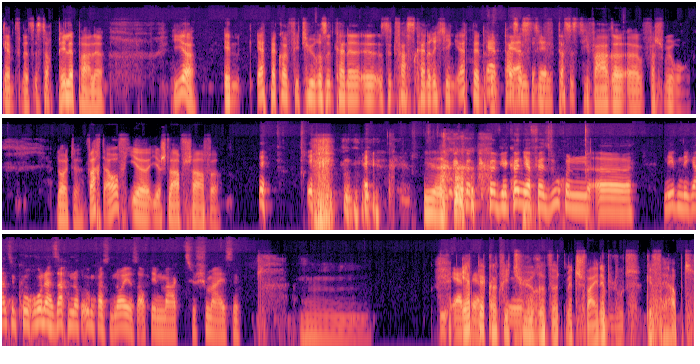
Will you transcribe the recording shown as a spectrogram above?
kämpfen. Das ist doch Pillepalle. Hier, in Erdbeerkonfitüre sind, keine, äh, sind fast keine richtigen Erdbeeren drin. Erdbeeren das, ist Die, drin. das ist die wahre äh, Verschwörung. Leute, wacht auf, ihr, ihr Schlafschafe. Ja. Wir können, wir können ja versuchen, äh, neben den ganzen Corona-Sachen noch irgendwas Neues auf den Markt zu schmeißen. Hm. Erdbeerkonfitüre wird mit Schweineblut gefärbt.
